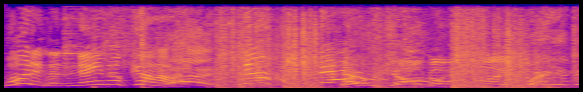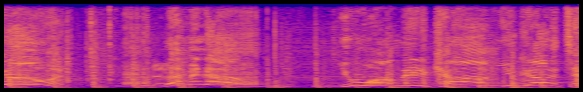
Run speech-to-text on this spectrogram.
What in the name of God? Hey! No! No! Where we going? going are Where you going? Let me know. You want me to come, you gotta tell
